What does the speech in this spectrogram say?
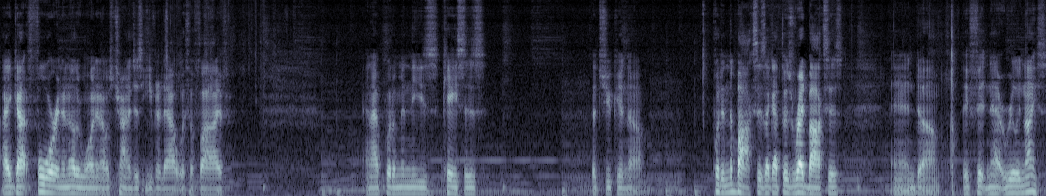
I got four in another one and I was trying to just even it out with a five. And I put them in these cases that you can um, put in the boxes. I got those red boxes and um, they fit in that really nice.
